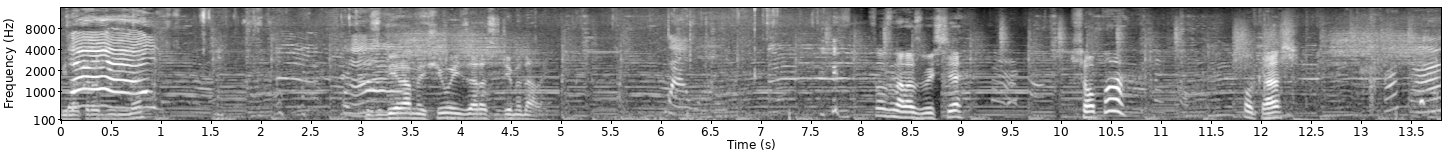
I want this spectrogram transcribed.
bilet rodzinny. Zbieramy siły i zaraz idziemy dalej. Co znalazłyście? Szopa? Pokaż. Pokaż.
